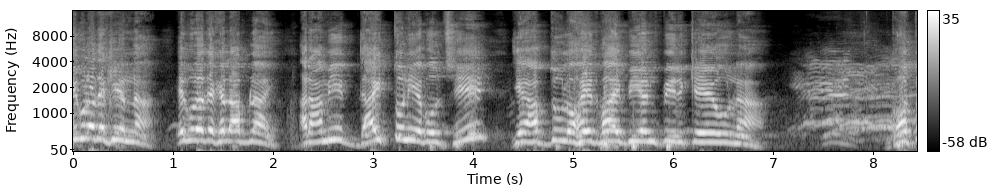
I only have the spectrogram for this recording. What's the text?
এগুলো দেখিয়েন না, এগুলো দেখে লাভ নাই। আর আমি দায়িত্ব নিয়ে বলছি যে আব্দুল ওয়াহেদ ভাই বিএনপির কেউ না। গত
